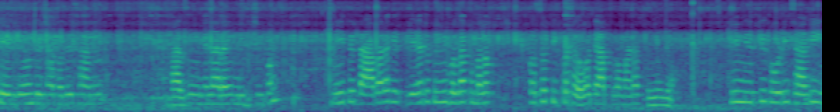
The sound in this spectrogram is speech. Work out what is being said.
तेल देऊन त्याच्यामध्ये छान भाजून घेणार आहे मिरची पण. मी इथे दहा बारा घेतली आहे तर तुम्ही बघा तुम्हाला कसं तिखट हवं त्या प्रमाणात तुम्ही घ्या. ही मिरची थोडी झाली.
